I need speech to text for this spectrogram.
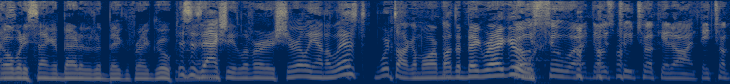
Nobody sang it better than the Big Ragu. This is actually Laverne and Shirley on the list. We're talking more about the Big Ragu. Those two, uh, those two took it on. They took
